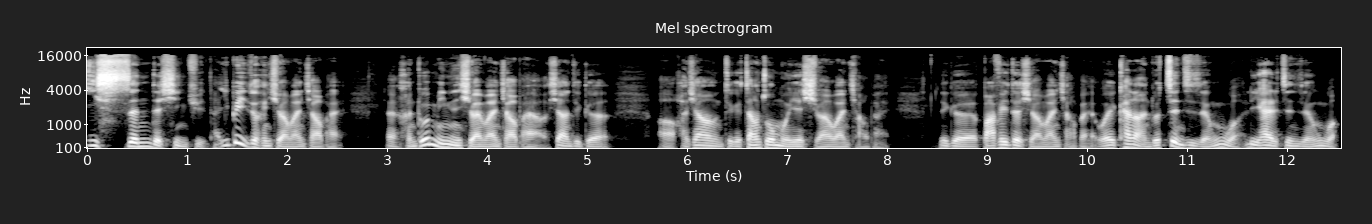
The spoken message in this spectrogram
一生的兴趣。他一辈子都很喜欢玩桥牌。呃，很多名人喜欢玩桥牌啊，像这个啊，好像这个张忠谋也喜欢玩桥牌。那个巴菲特喜欢玩桥牌。我也看到很多政治人物啊，厉害的政治人物啊，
